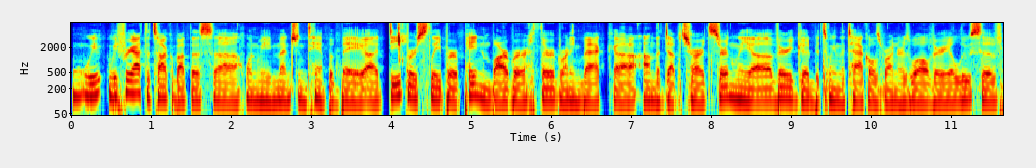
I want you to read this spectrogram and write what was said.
we we forgot to talk about this uh, when we mentioned Tampa Bay. Uh, deeper sleeper, Peyton Barber, third running back uh, on the depth chart. Certainly uh, very good between the tackles runner as well. Very elusive.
